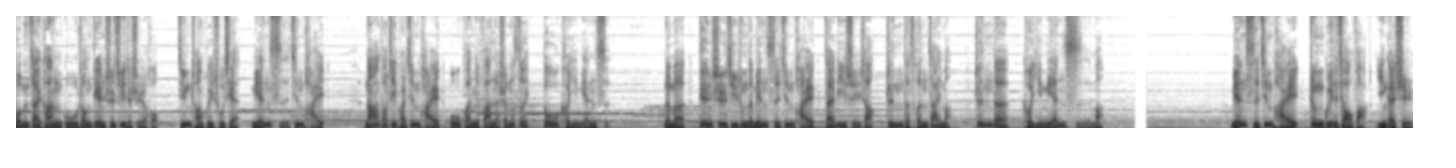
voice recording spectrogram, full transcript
我们在看古装电视剧的时候，经常会出现免死金牌，拿到这块金牌，不管你犯了什么罪，都可以免死。那么，电视剧中的免死金牌在历史上真的存在吗？真的可以免死吗？免死金牌正规的叫法应该是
